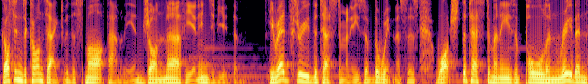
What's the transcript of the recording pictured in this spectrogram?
got into contact with the Smart family and John Murphy and interviewed them. He read through the testimonies of the witnesses, watched the testimonies of Paul and Ruben,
